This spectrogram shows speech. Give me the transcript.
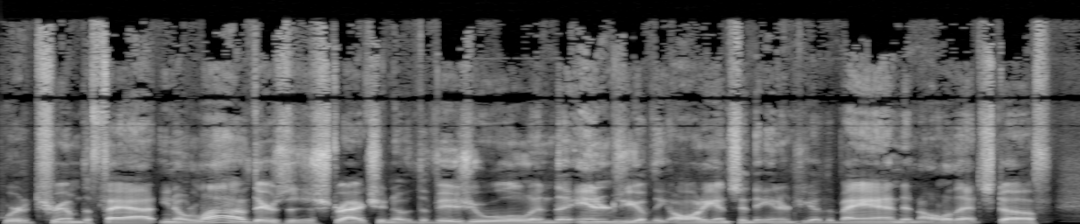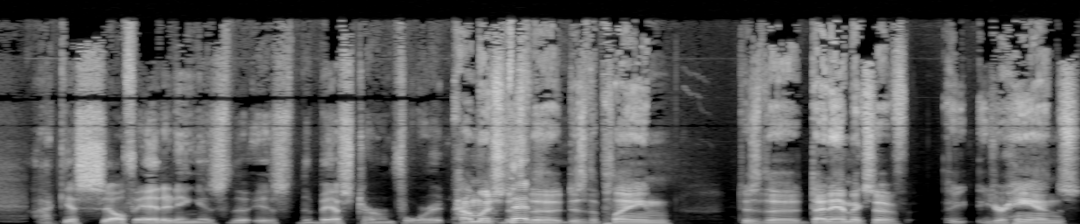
where to trim the fat. You know, live, there's a distraction of the visual and the energy of the audience and the energy of the band and all of that stuff. I guess self editing is the is the best term for it. How much does that, the does the playing does the dynamics of your hands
